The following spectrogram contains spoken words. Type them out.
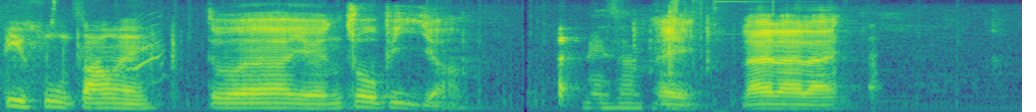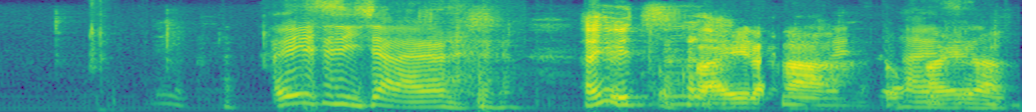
地术刀哎，对啊，有人作弊啊！没事。哎，来来来，哎，自己下来了，还有一只啊，拍了，都拍了。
